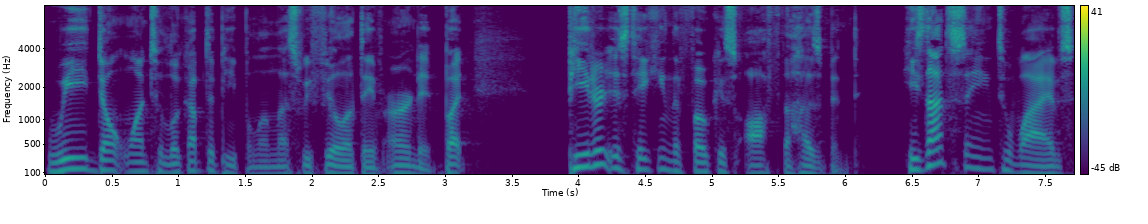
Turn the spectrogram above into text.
We don't want to look up to people unless we feel that they've earned it. But Peter is taking the focus off the husband. He's not saying to wives,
